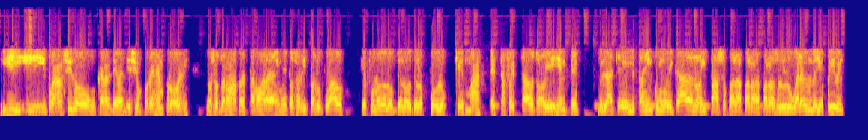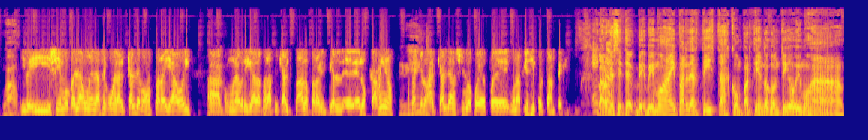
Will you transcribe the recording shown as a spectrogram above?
y, y pues han sido un canal de bendición. Por ejemplo, hoy nosotros nos aprestamos ahora mismo a salir para Utuado que fue uno de los, de los, de los pueblos que más está afectado. Todavía hay gente, ¿verdad?, que están incomunicada, no hay paso para, para, para los lugares donde ellos viven. Y, y hicimos, ¿verdad?, un enlace con el alcalde. Vamos para allá hoy ah, con una brigada para picar palos, para limpiar eh, los caminos. O sea que los alcaldes han sido, pues, pues una pieza importante. Claro que sí. Te, vi- vimos ahí un par de artistas compartiendo contigo. Vimos a,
